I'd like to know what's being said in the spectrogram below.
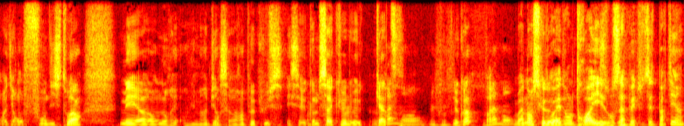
On va dire en fond d'histoire, mais euh, on, aurait, on aimerait bien en savoir un peu plus, et c'est comme ça que le 4. Vraiment De quoi? Vraiment Bah non parce que ouais dans le 3 ils ont zappé toute cette partie hein.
